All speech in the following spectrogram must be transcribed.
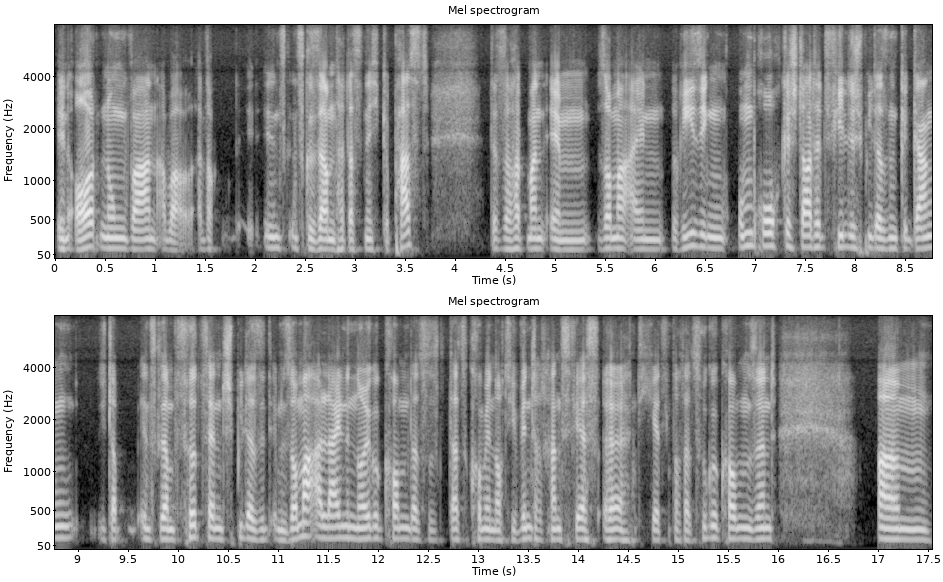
in Ordnung waren, aber einfach ins, insgesamt hat das nicht gepasst. Deshalb hat man im Sommer einen riesigen Umbruch gestartet. Viele Spieler sind gegangen. Ich glaube, insgesamt 14 Spieler sind im Sommer alleine neu gekommen. Dazu, dazu kommen ja noch die Wintertransfers, äh, die jetzt noch dazugekommen sind. Ähm,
